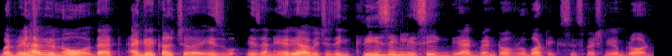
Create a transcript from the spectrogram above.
But we will have you know that agriculture is, is an area which is increasingly seeing the advent of robotics especially abroad.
